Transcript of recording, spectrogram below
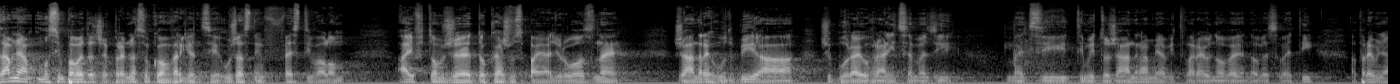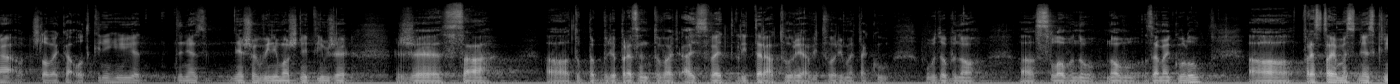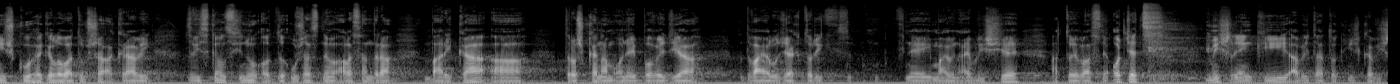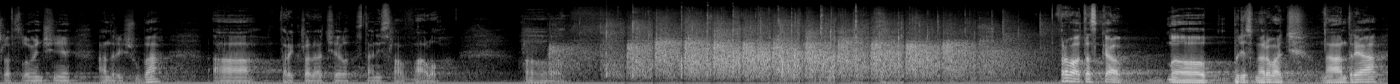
Za mňa musím povedať, že pre mňa sú konvergencie úžasným festivalom aj v tom, že dokážu spájať rôzne žánre hudby a že búrajú hranice medzi, medzi týmito žánrami a vytvárajú nové, nové svety. A pre mňa človeka od knihy je dnes dnešok výnimočný tým, že, že sa tu bude prezentovať aj svet literatúry a vytvoríme takú hudobno slovnú novú zemegulu. Predstavíme si dnes knižku Hegelova duša a krávy z Wisconsinu od úžasného Alessandra Barika a troška nám o nej povedia dvaja ľudia, ktorí k nej majú najbližšie a to je vlastne otec myšlienky, aby táto knižka vyšla v Slovenčine Andrej Šuba a prekladateľ Stanislav Valo. Prvá otázka bude smerovať na Andrea.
